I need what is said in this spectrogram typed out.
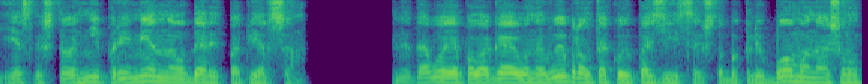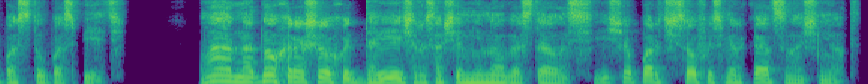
Если что, непременно ударит по перцам. Для того, я полагаю, он и выбрал такую позицию, чтобы к любому нашему посту поспеть. Ладно, одно хорошо, хоть до вечера совсем немного осталось. Еще пару часов и смеркаться начнет.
